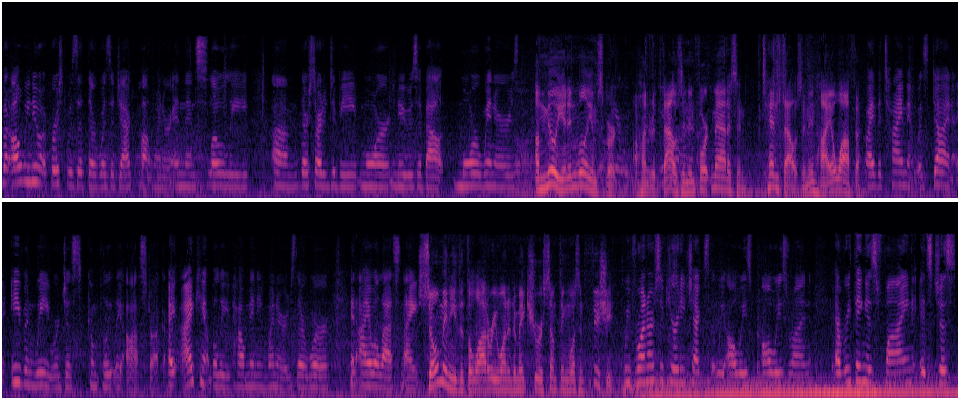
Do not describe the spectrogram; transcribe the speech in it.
But all we knew at first was that there was a jackpot winner, and then slowly um, there started to be more news about more winners. A million in Williamsburg, a hundred thousand in Fort Madison, 10,000 in Hiawatha. By the time it was done, even we were just completely awestruck. I, I can't believe how many winners there were in Iowa last night. So many that the lottery wanted to make sure something wasn't fishy. We've run our security checks that we always always run. Everything is fine. It's just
